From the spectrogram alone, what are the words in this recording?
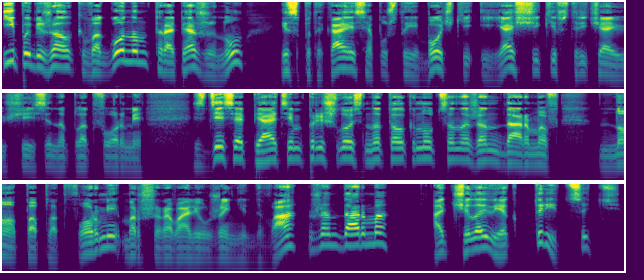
и побежал к вагонам, торопя жену, и спотыкаясь о пустые бочки и ящики, встречающиеся на платформе. Здесь опять им пришлось натолкнуться на жандармов, но по платформе маршировали уже не два жандарма, а человек тридцать.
